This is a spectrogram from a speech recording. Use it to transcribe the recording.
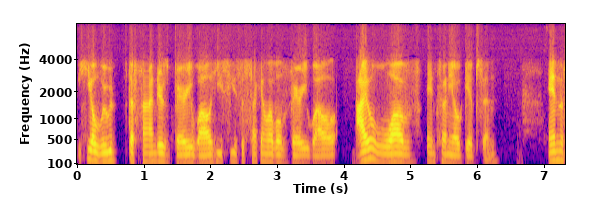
he eludes defenders very well. He sees the second level very well. I love Antonio Gibson. In the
